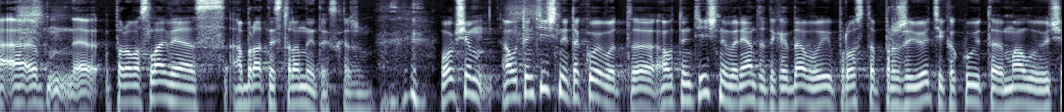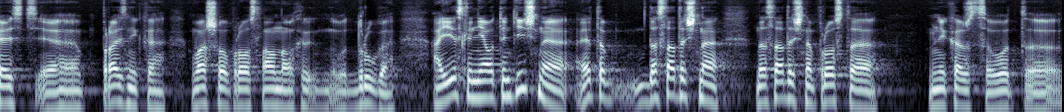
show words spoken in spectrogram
А, а, э, православие с обратной стороны, так скажем. В общем, аутентичный такой вот, э, аутентичный вариант это когда вы просто проживете какую-то малую часть э, праздника вашего православного друга. А если не аутентичное, это достаточно, достаточно просто мне кажется, вот э,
